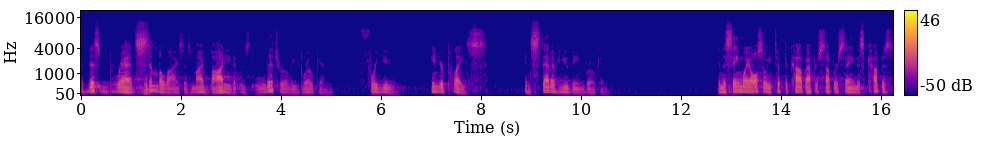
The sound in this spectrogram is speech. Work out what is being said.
That this bread symbolizes my body that was literally broken for you in your place instead of you being broken. In the same way, also, he took the cup after supper, saying, This cup is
